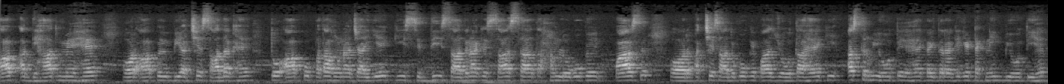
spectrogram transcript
आप अध्यात्म में हैं और आप भी अच्छे साधक हैं तो आपको पता होना चाहिए कि सिद्धि साधना के साथ साथ हम लोगों के पास और अच्छे साधकों के पास जो होता है कि अस्त्र भी होते हैं, कई तरह की टेक्निक भी होती है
